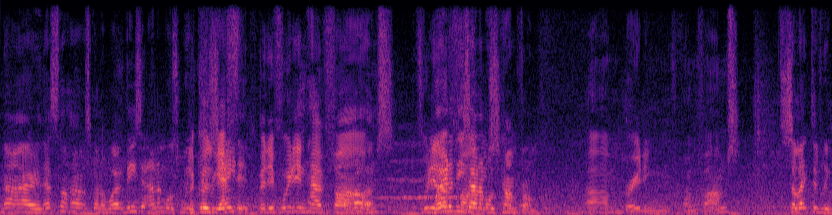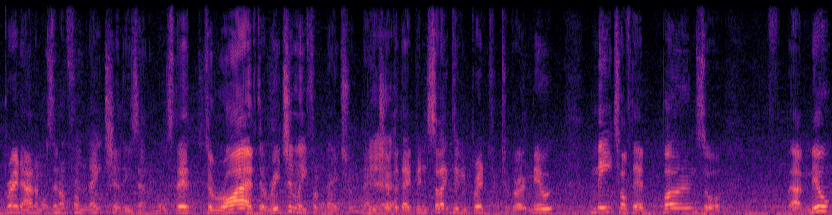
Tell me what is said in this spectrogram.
No, that's not how it's going to work. These animals we Because created. if, but if we didn't have farms, we Where do these animals come from? Um, breeding on farms. selectively bred animals. They're not from nature. These animals. They're derived originally from nature, nature Yeah. but they've been selectively bred to grow milk, meat off their bones or uh, milk.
